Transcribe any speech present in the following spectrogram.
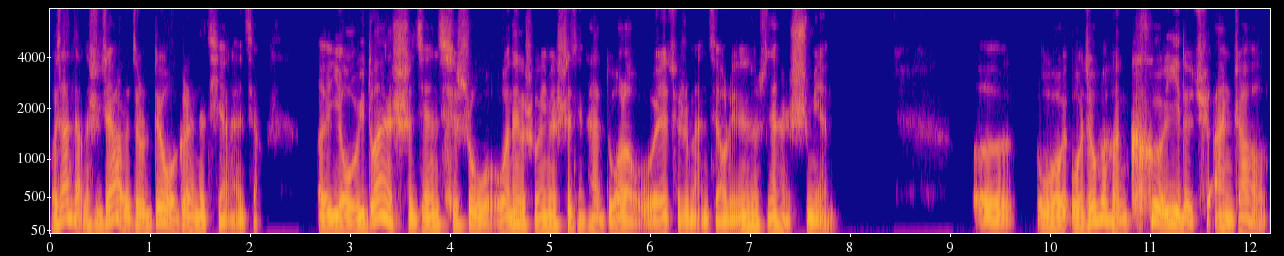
我想讲的是这样的，就是对我个人的体验来讲，呃，有一段时间，其实我我那个时候因为事情太多了，我也确实蛮焦虑，那段时间很失眠，呃，我我就会很刻意的去按照。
